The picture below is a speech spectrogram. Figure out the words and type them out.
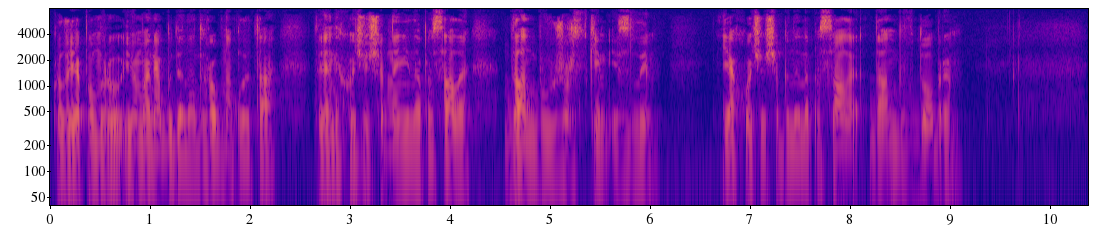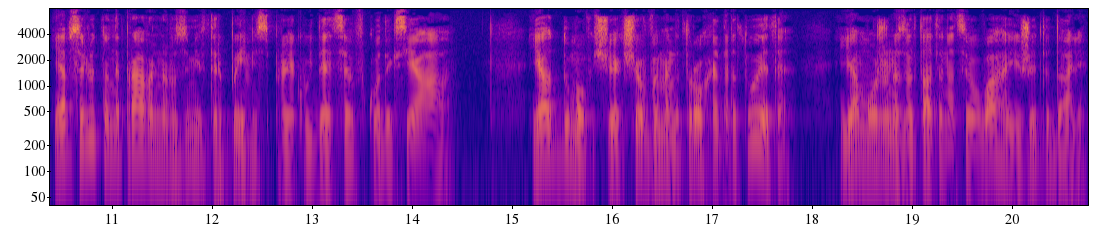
Коли я помру і у мене буде надгробна плита, то я не хочу, щоб на ній написали Дан був жорстким і злим. Я хочу, щоб вони написали Дан був добрим. Я абсолютно неправильно розумів терпимість, про яку йдеться в кодексі АА. Я от думав, що якщо ви мене трохи дратуєте, я можу не звертати на це уваги і жити далі.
